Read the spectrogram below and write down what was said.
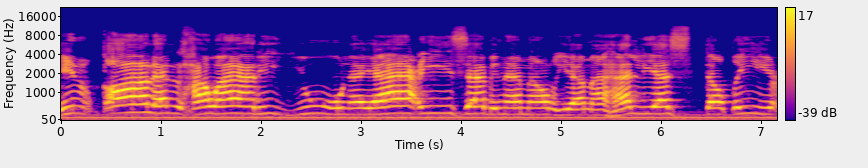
إذ قال الحواريون يا عيسى ابن مريم هل يستطيع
